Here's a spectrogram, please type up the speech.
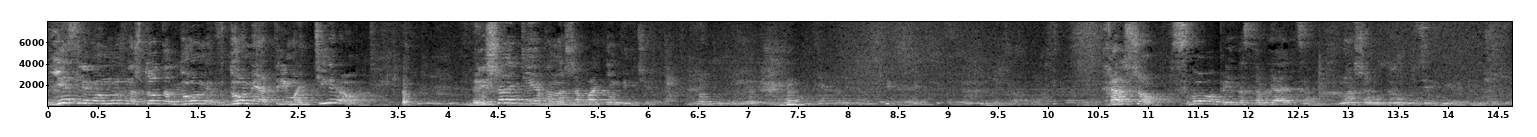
Если вам нужно что-то доме, в доме отремонтировать, решайте это на шабатнем вечере. Хорошо, слово предоставляется нашему другу Сергею Ильичу.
